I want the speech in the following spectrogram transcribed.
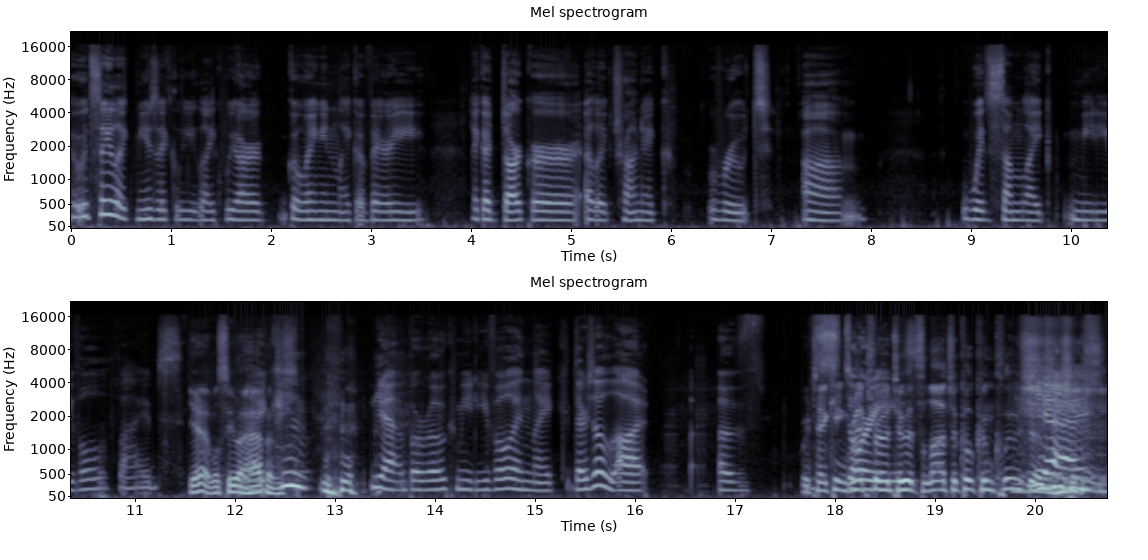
I would say like musically, like we are going in like a very like a darker electronic route um with some like medieval vibes. Yeah, we'll see what Like- happens. yeah, baroque medieval and like there's a lot of We're taking retro to its logical conclusion. Yeah.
